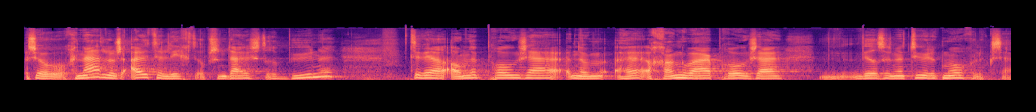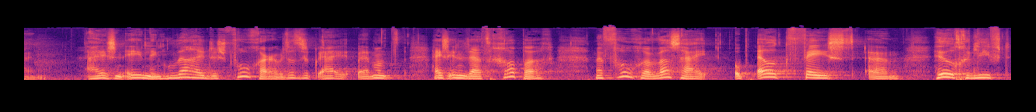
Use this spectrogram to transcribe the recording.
zo genadeloos uit te lichten op zijn duistere bühne. Terwijl ander proza, gangbaar proza, wil ze natuurlijk mogelijk zijn. Hij is een eenling, hoewel hij dus vroeger, dat is, hij, want hij is inderdaad grappig, maar vroeger was hij op elk feest um, heel geliefd.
